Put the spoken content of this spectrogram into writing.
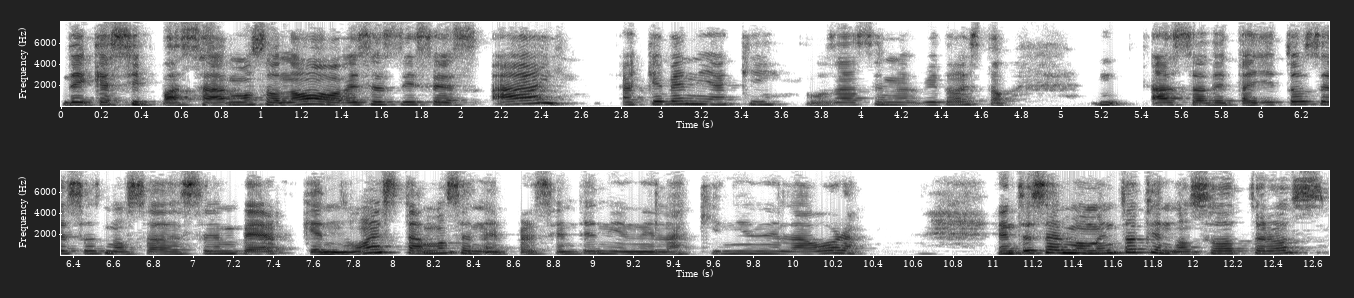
de que si pasamos o no, a veces dices, ay, ¿a qué venía aquí? O sea, se me olvidó esto. Hasta detallitos de esos nos hacen ver que no estamos en el presente ni en el aquí ni en el ahora. Entonces, al momento que nosotros,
